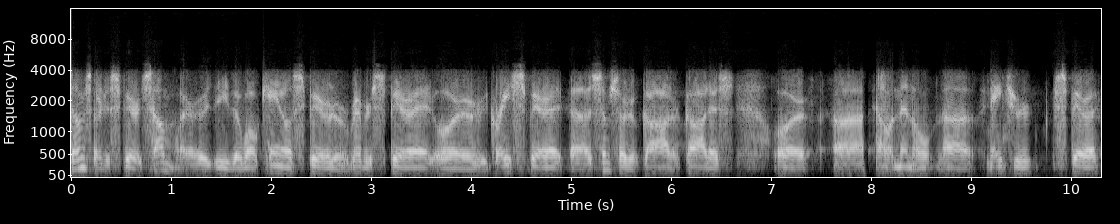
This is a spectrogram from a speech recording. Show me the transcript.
some sort of spirit somewhere, either volcano spirit or river spirit or great spirit, uh, some sort of god or goddess or uh, elemental uh, nature spirit.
